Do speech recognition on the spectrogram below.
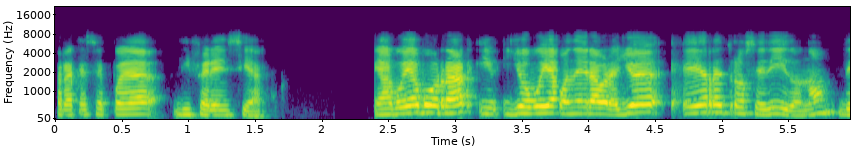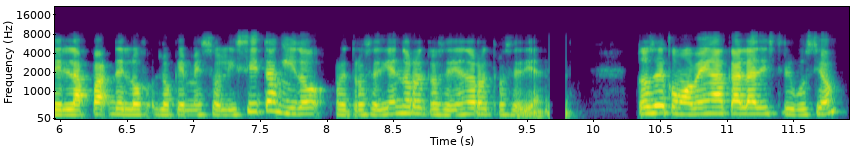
Para que se pueda diferenciar. Voy a borrar y yo voy a poner ahora, yo he retrocedido, ¿no? De, la, de lo, lo que me solicitan, he ido retrocediendo, retrocediendo, retrocediendo. Entonces, como ven acá la distribución,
